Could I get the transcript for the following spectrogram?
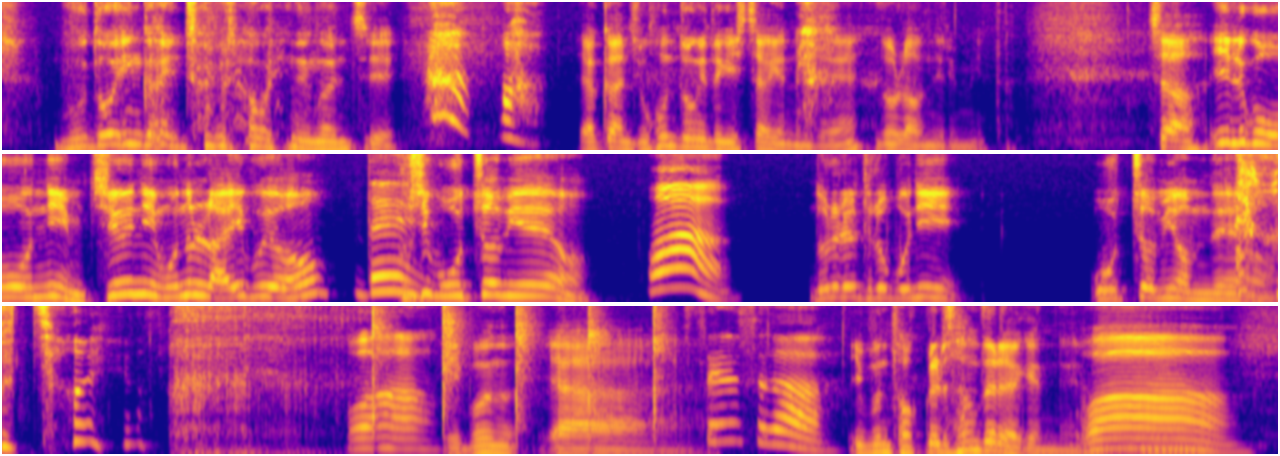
무도인과 인터뷰를 하고 있는 건지 약간 좀 혼동이 되기 시작했는데 놀라운 일입니다. 자 1955님 지은님 오늘 라이브요 네. 95점이에요. 와 노래를 들어보니 5점이 없네요. 저요. 와 이분 야 센스가 이분 댓글 상대를 해야겠네요. 와. 네.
